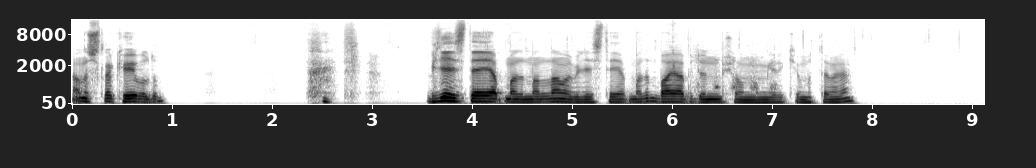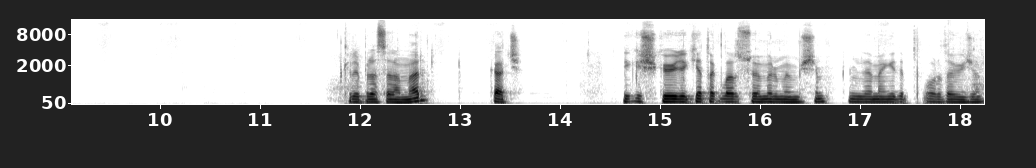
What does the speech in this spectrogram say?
Yanlışlıkla köyü buldum. Bile isteye yapmadım Allah ama bile isteye yapmadım. Bayağı bir dönmüş olmam gerekiyor muhtemelen. Creeper'a selamlar. Kaç. Peki şu köydeki yatakları sömürmemişim. Şimdi hemen gidip orada uyuyacağım.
